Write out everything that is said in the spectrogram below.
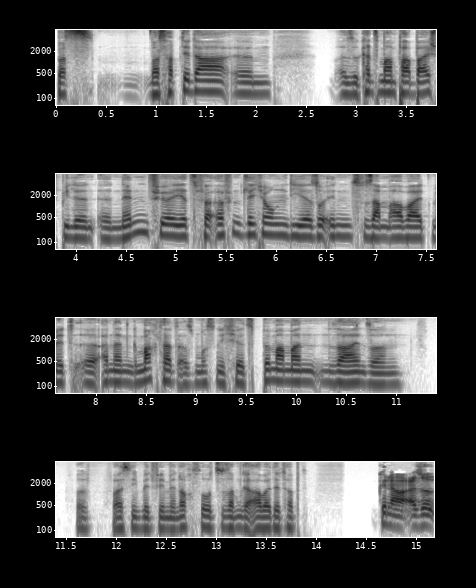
Was, was habt ihr da? Ähm, also kannst du mal ein paar Beispiele äh, nennen für jetzt Veröffentlichungen, die ihr so in Zusammenarbeit mit äh, anderen gemacht habt? Also muss nicht jetzt Böhmermann sein, sondern ich weiß nicht, mit wem ihr noch so zusammengearbeitet habt. Genau, also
